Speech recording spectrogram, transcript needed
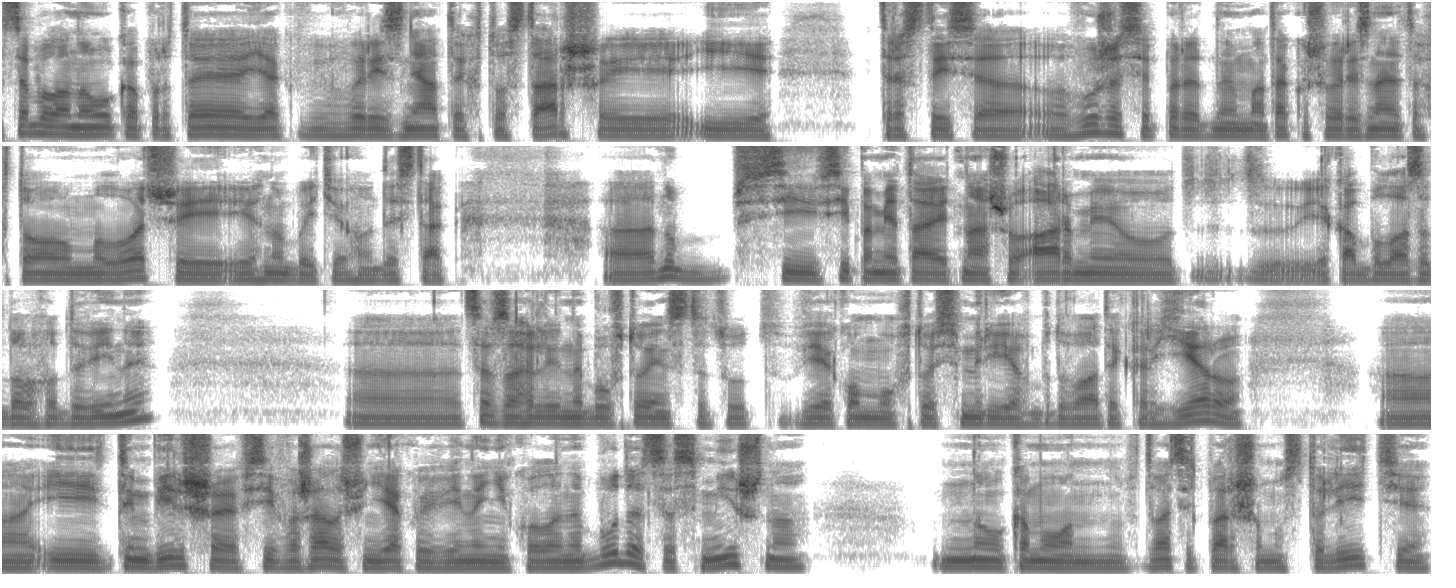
Це була наука про те, як вирізняти, хто старший і трястися в ужасі перед ним, а також вирізняти, хто молодший і гнобить його десь так. Е, Ну, всі, всі пам'ятають нашу армію, яка була задовго до війни. Е, Це взагалі не був той інститут, в якому хтось мріяв будувати кар'єру. Е, І тим більше всі вважали, що ніякої війни ніколи не буде. Це смішно. Ну, камон, в 21 столітті,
